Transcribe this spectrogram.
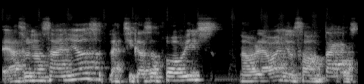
hace unos años las chicas Sofovich no hablaban ni usaban tacos.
